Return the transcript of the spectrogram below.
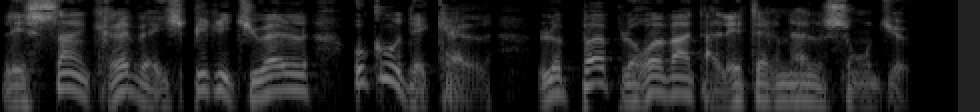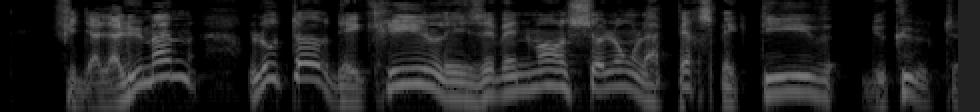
les cinq réveils spirituels au cours desquels le peuple revint à l'Éternel son Dieu. Fidèle à lui-même, l'auteur décrit les événements selon la perspective du culte,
